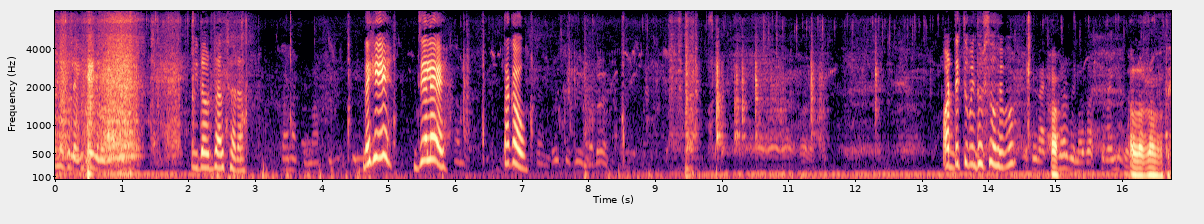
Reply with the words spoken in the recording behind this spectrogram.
অনেকগুলাই উইদাউট জাল ছাড়া। দেখি জেলে। তাকাও। অর্ধেক তুমি ধরছো হইব। হ্যাঁ। আল্লাহর রহমতে।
